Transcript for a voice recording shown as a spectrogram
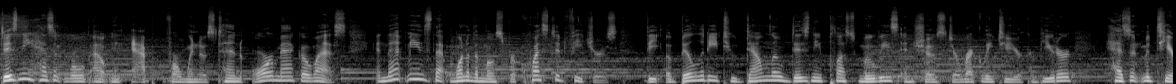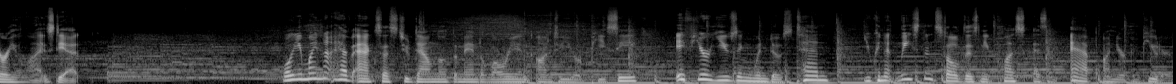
Disney hasn't rolled out an app for Windows 10 or Mac OS, and that means that one of the most requested features, the ability to download Disney Plus movies and shows directly to your computer, hasn't materialized yet. While you might not have access to download The Mandalorian onto your PC, if you're using Windows 10, you can at least install Disney Plus as an app on your computer.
